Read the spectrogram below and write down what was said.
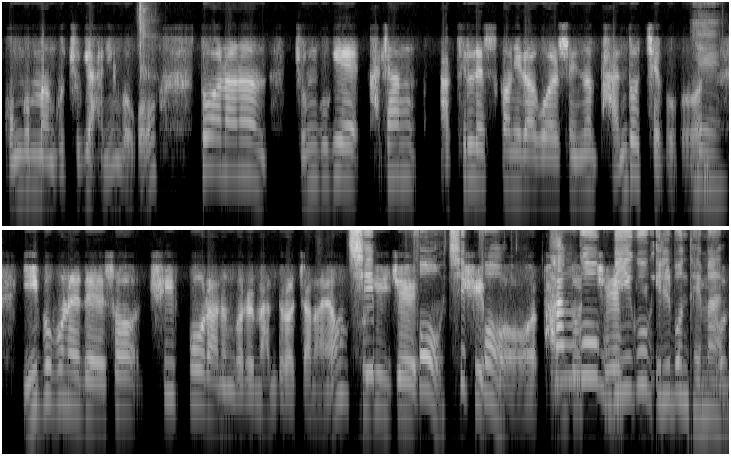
공급망 구축이 아닌 거고 또 하나는 중국의 가장 아킬레스건이라고 할 수 있는 반도체 부분 예. 이 부분에 대해서 취포라는 거를 만들었잖아요. 칩포, 칩포. 한국, 미국, 일본, 대만.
